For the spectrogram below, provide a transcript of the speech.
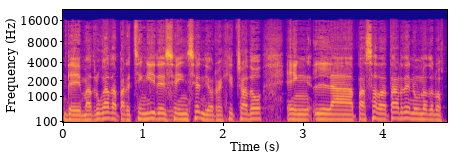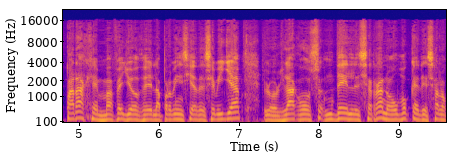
de madrugada para extinguir ese incendio registrado en la pasada tarde en uno de los parajes más bellos de la provincia de Sevilla, los lagos del Serrano. Hubo que desalojar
